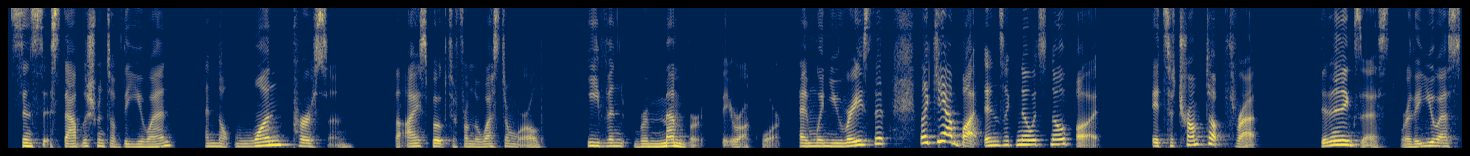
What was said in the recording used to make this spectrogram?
since the establishment of the UN. And not one person that I spoke to from the Western world even remembered the Iraq war. And when you raised it, like, yeah, but, and it's like, no, it's no but. It's a trumped up threat, didn't exist, where the US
